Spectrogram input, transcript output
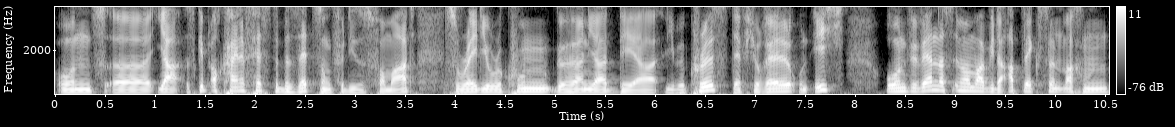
Und äh, ja, es gibt auch keine feste Besetzung für dieses Format. Zu Radio Raccoon gehören ja der liebe Chris, der Fiorell und ich. Und wir werden das immer mal wieder abwechselnd machen.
